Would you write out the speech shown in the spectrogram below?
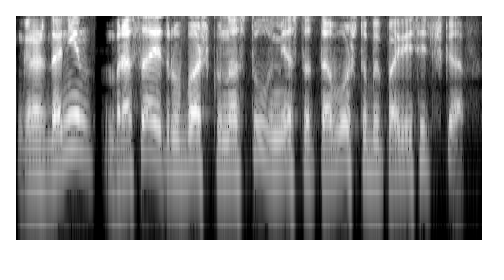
Гражданин бросает рубашку на стул вместо того, чтобы повесить в шкаф.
